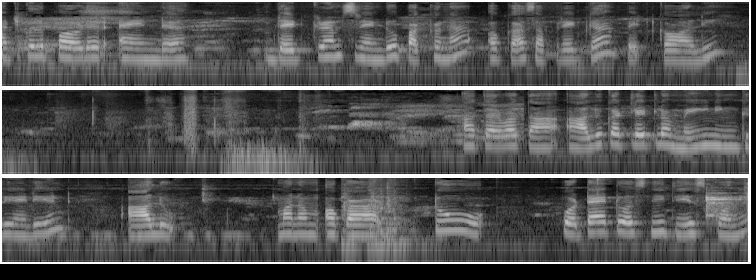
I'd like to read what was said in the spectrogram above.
అటుకుల పౌడర్ అండ్ బ్రెడ్ క్రమ్స్ రెండు పక్కన ఒక సపరేట్గా పెట్టుకోవాలి. ఆ తర్వాత ఆలు కట్లెట్లో మెయిన్ ఇంగ్రీడియంట్ ఆలు. మనం ఒక టూ పొటాటోస్ని తీసుకొని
